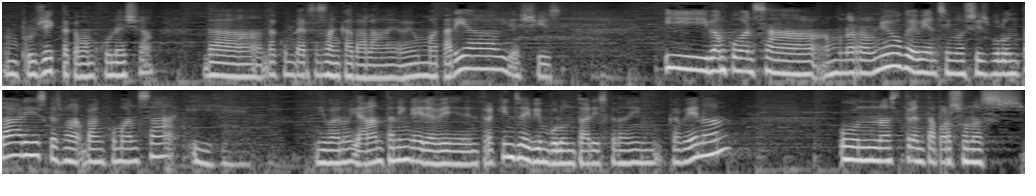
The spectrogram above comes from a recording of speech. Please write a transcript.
un projecte que vam conèixer de, de converses en català. Hi havia un material i així. I vam començar amb una reunió que hi havia 5 o 6 voluntaris que es va, van començar i i, bueno, i ara en tenim gairebé entre 15 i 20 voluntaris que tenim que venen unes 30 persones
